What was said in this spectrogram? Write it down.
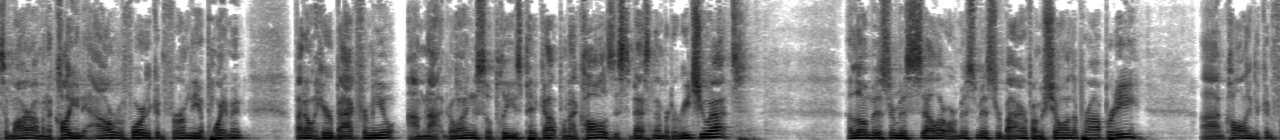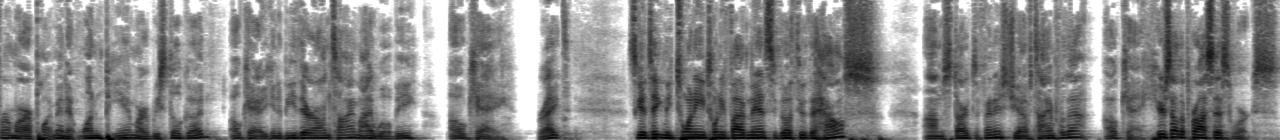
tomorrow. I'm going to call you an hour before to confirm the appointment. If I don't hear back from you, I'm not going. So please pick up when I call. Is this the best number to reach you at? Hello, Mr. Mrs. Seller or Mr. Mr. Buyer. If I'm showing the property, I'm calling to confirm our appointment at 1 p.m. Are we still good? Okay. Are you going to be there on time? I will be. Okay. Right. It's going to take me 20, 25 minutes to go through the house, um, start to finish. Do you have time for that? Okay. Here's how the process works.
